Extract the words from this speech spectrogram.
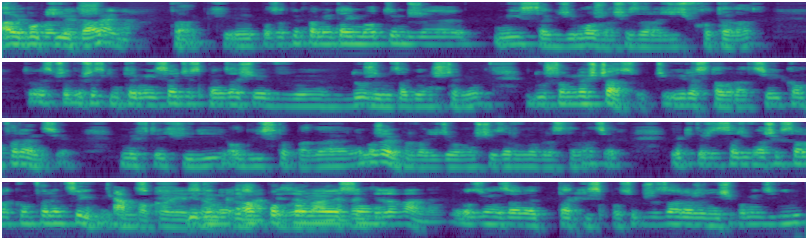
albo kilka. Tak. y, Poza tym pamiętajmy o tym, że miejsca, gdzie można się zarazić w hotelach, to jest przede wszystkim te miejsca, gdzie spędza się w dużym zagęszczeniu dłuższą ilość czasu, czyli restauracje i konferencje. My w tej chwili od listopada nie możemy prowadzić działalności zarówno w restauracjach, jak i też w zasadzie w naszych salach konferencyjnych. A pokoje jedyne- są a pokoje klimatyzowane, są- wentylowane. rozwiązane w taki sposób, że zarażenie się pomiędzy nimi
